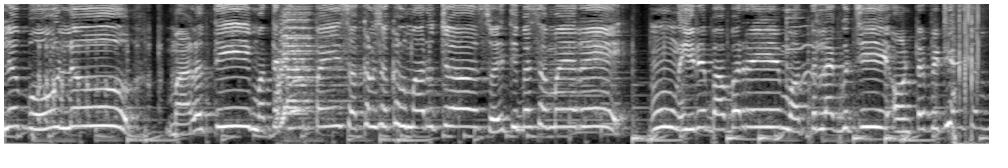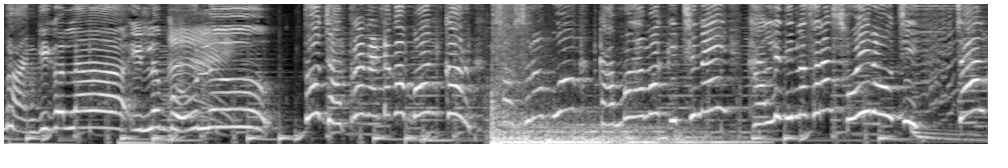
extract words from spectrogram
ଇଲୋ ବୋଉଲୋ ମାଳତୀ ମତେ କଣ ପାଇଁ ସକାଳୁ ସକାଳୁ ମାରୁଛ ଶୋଇଥିବା ସମୟରେ ଇରେ ବାବାରେ ମତେ ଲାଗୁଛି ଅଣ୍ଟା ପିଠିଆ ସବୁ ଭାଙ୍ଗିଗଲା ଇଲୋ ବୋଉଲୋ ତୋ ଯାତ୍ରା ନାଟକ ବନ୍ଦ କର ଶ୍ୱଶୁର ପୁଅ କାମ ଦାମ କିଛି ନାହିଁ ଖାଲି ଦିନ ସାରା ଶୋଇ ରହୁଛି ଚାଲ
